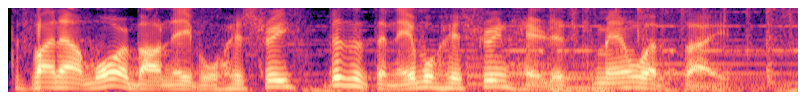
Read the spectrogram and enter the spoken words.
To find out more about naval history, visit the Naval History and Heritage Command website.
